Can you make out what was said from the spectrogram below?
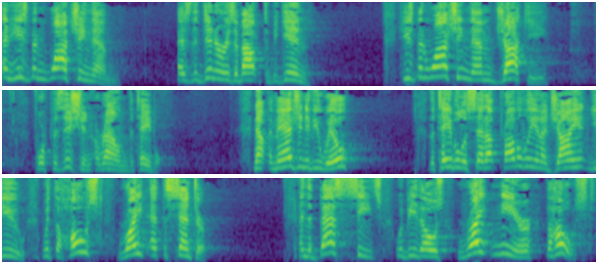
And he's been watching them as the dinner is about to begin. He's been watching them jockey for position around the table. Now imagine, if you will, the table is set up probably in a giant U with the host right at the center. And the best seats would be those right near the host.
